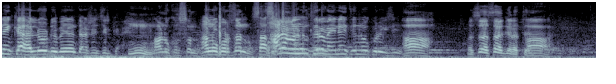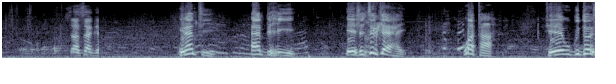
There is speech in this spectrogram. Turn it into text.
inankaa ha loo dhiiba inantaa shan jirka. Mm. aanu korsanno. Aanu korsanno. Saas hare ayay aanu garatay. diranayna inta noo koraysiin inantii aan bixiyey ee shan jirka ahay waa taa tee guddoon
